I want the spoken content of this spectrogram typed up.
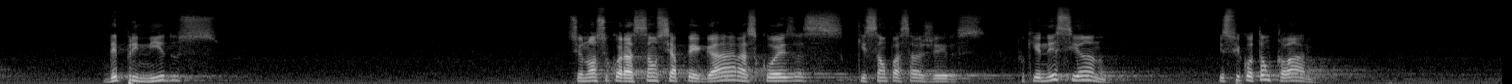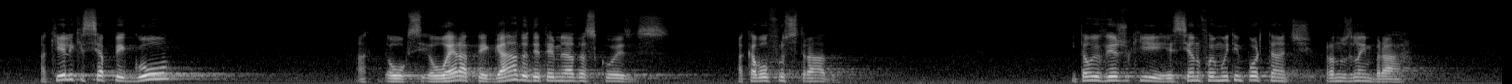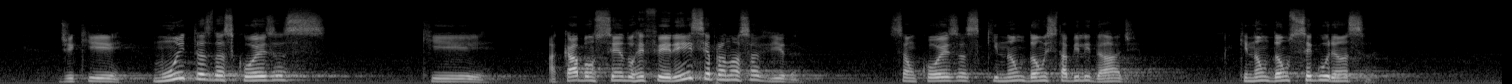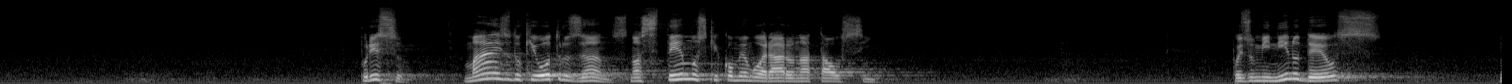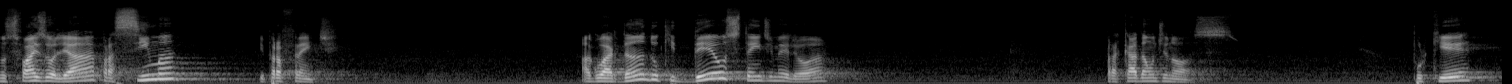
deprimidos. Se o nosso coração se apegar às coisas que são passageiras, porque nesse ano isso ficou tão claro. Aquele que se apegou ou, era apegado a determinadas coisas, acabou frustrado. Então eu vejo que esse ano foi muito importante para nos lembrar de que muitas das coisas que acabam sendo referência para a nossa vida são coisas que não dão estabilidade, que não dão segurança. Por isso, mais do que outros anos, nós temos que comemorar o Natal sim. Pois o menino Deus nos faz olhar para cima e para frente, aguardando o que Deus tem de melhor para cada um de nós, porque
